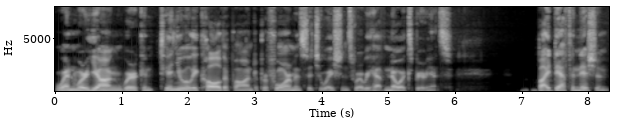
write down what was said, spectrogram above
When we're young, we're continually called upon to perform in situations where we have no experience. By definition,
